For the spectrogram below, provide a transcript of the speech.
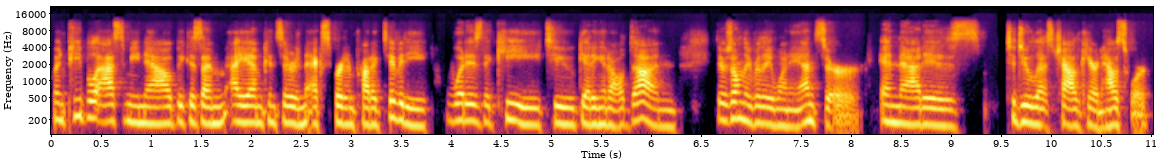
When people ask me now, because I'm I am considered an expert in productivity, what is the key to getting it all done? There's only really one answer, and that is to do less childcare and housework.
